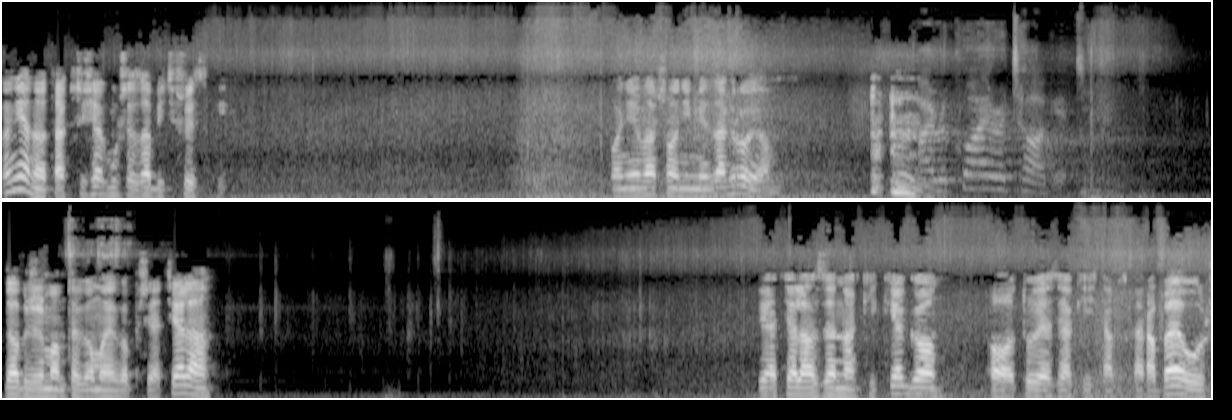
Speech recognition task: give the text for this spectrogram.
No nie no, tak czy siak muszę zabić wszystkich. Ponieważ oni mnie zagrują. Dobrze, że mam tego mojego przyjaciela. Przyjaciela Zena Kikiego. O, tu jest jakiś tam skarabeusz.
